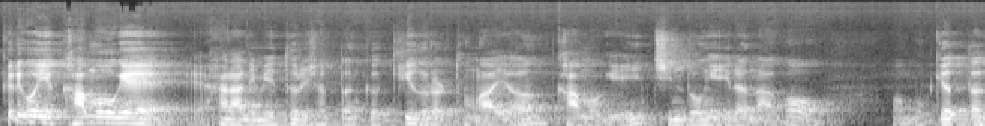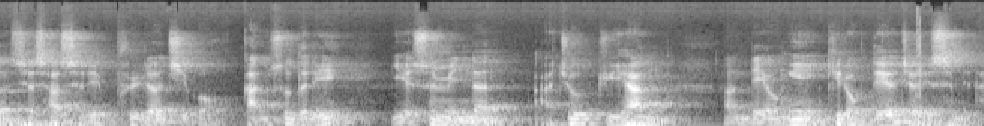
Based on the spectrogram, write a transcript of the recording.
그리고 이 감옥에 하나님이 들으셨던 그 기도를 통하여 감옥이 진동이 일어나고 어, 묶였던 쇠사슬이 풀려지고 간수들이 예수 믿는 아주 귀한 어, 내용이 기록되어져 있습니다.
